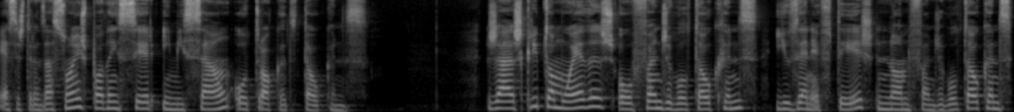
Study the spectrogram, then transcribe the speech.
Essas transações podem ser emissão ou troca de tokens. Já as criptomoedas ou fungible tokens e os NFTs, non-fungible tokens,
